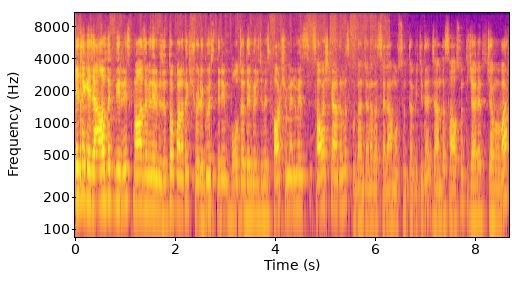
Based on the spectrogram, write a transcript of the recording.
Gece gece aldık bir risk malzemelerimizi toparladık. Şöyle göstereyim. Bolca demircimiz, parşömenimiz, savaş kağıdımız. Buradan Can'a da selam olsun tabii ki de. Can da sağ olsun ticaret camı var.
